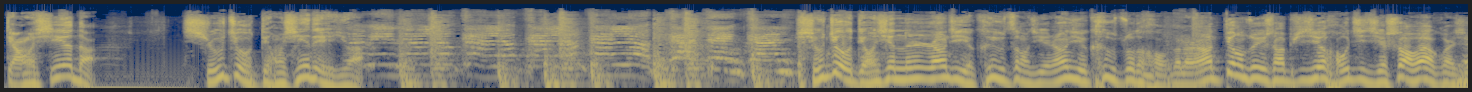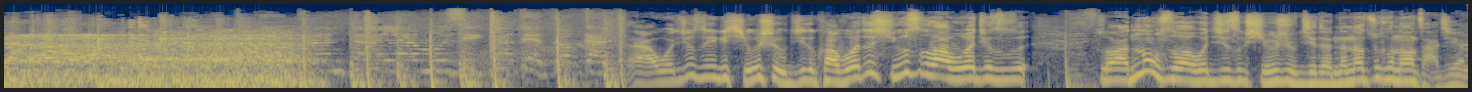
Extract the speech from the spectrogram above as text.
顶鞋的，修脚顶鞋的一样。修脚顶鞋，能人家也可以挣钱，人家也可以做的好的了，然后顶做一双皮鞋好几千上万块钱。哎，我就是一个修手机的，款，我这修死吧，我就是，是吧？弄死了，我就是个修手机的，那那最后能咋去了？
